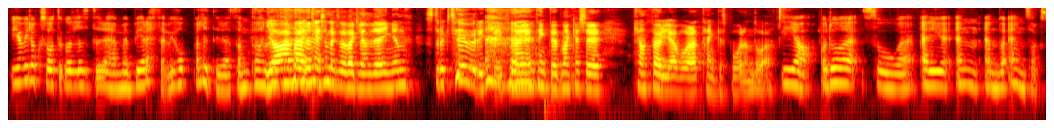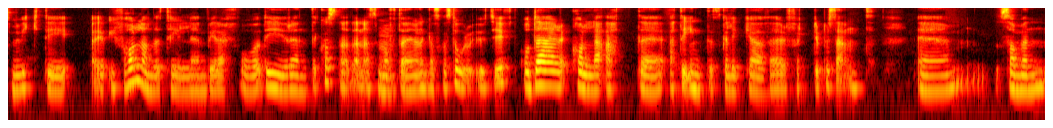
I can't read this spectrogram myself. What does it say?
jag vill också återgå lite till det här med BRFen. Vi hoppar lite i det här samtalet. Ja, verkligen. Jag kände också verkligen vi har ingen struktur riktigt. Men jag tänkte att man kanske kan följa våra tankespår ändå. Ja, och då så är det ju en, ändå en sak som är viktig i förhållande till en BRF och det är ju räntekostnaderna som Mm. ofta är en ganska stor utgift. Och där kolla att, eh, att det inte ska ligga över 40% eh, som en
